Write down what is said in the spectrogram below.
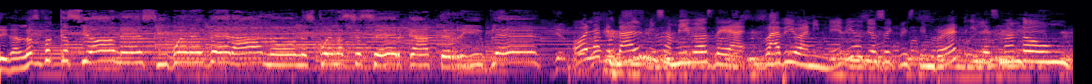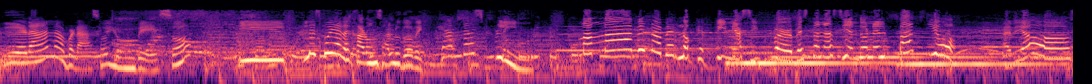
Llegan las vacaciones y vuelve el verano, la escuela se acerca terrible. Hola, ¿qué tal mis amigos de Radio Animedios? Yo soy Christine Brett y les mando un gran abrazo y un beso. Y les voy a dejar un saludo de Candace Flynn. Mamá, ven a ver lo que Phineas y Ferb están haciendo en el patio. Adiós.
